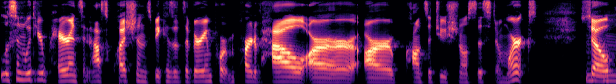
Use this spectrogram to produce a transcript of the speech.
listen with your parents and ask questions because it's a very important part of how our our constitutional system works so mm-hmm.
